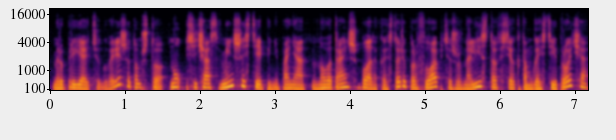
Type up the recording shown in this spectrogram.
к мероприятию говоришь о том, что, ну, сейчас в меньшей степени, понятно, но вот раньше была такая история про флуапте журналистов, всех там гостей и прочее,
